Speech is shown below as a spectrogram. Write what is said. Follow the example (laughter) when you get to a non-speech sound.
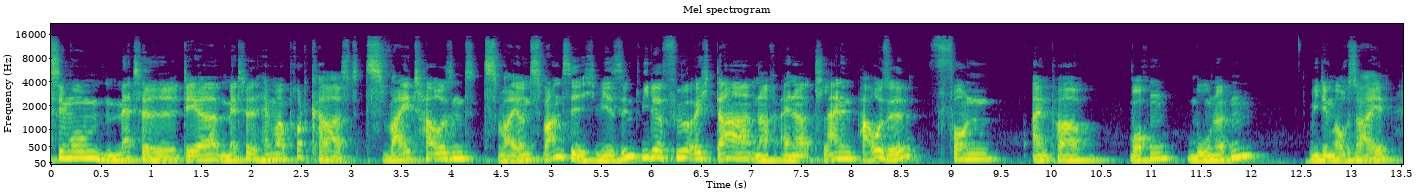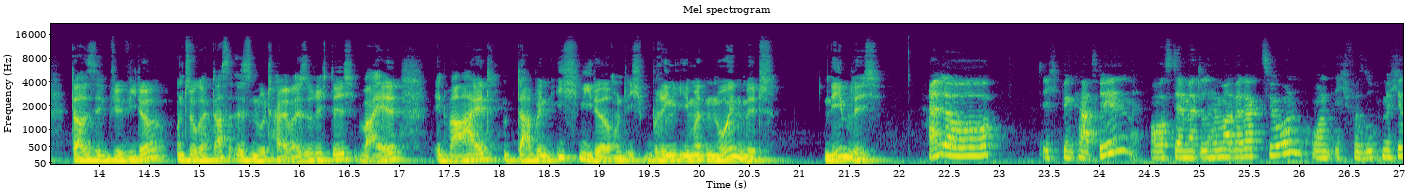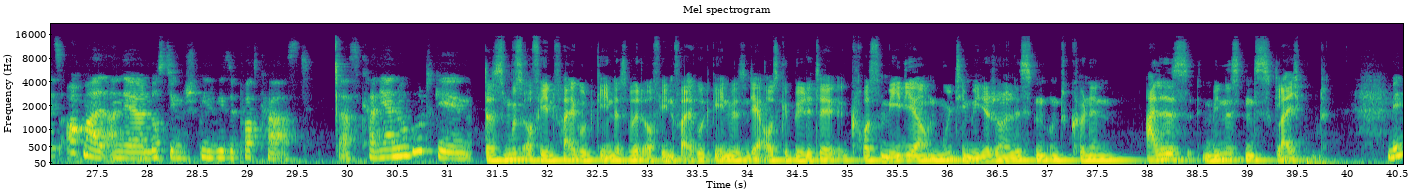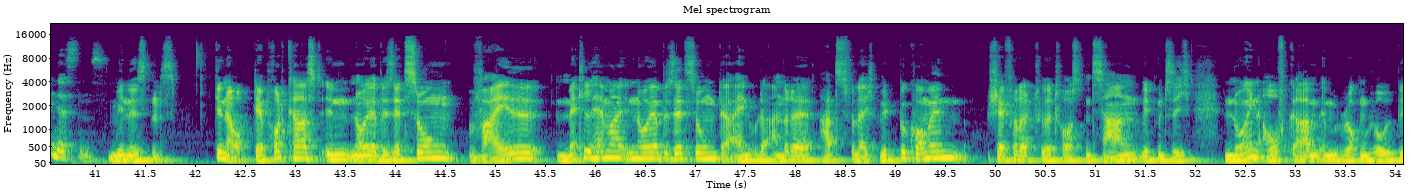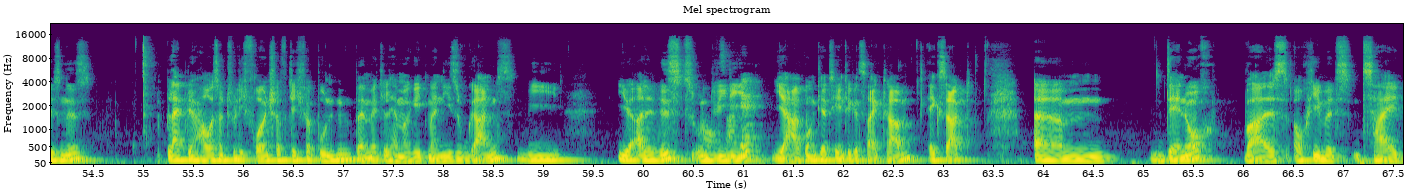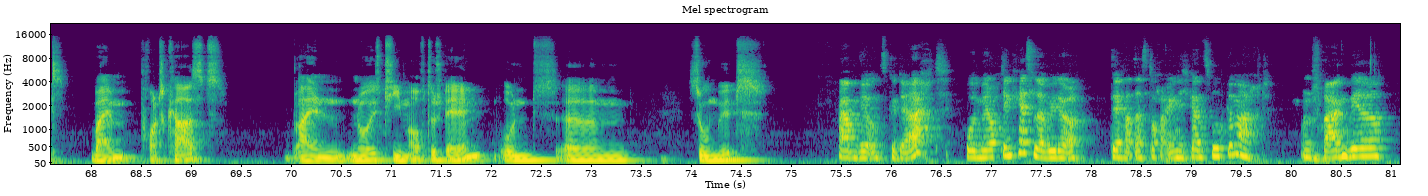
Maximum Metal, der Metal Hammer Podcast 2022. Wir sind wieder für euch da nach einer kleinen Pause von ein paar Wochen, Monaten, wie dem auch sei. Da sind wir wieder und sogar das ist nur teilweise richtig, weil in Wahrheit, da bin ich wieder und ich bringe jemanden neuen mit. Nämlich. Hallo, ich bin Katrin aus der Metal Hammer Redaktion und ich versuche mich jetzt auch mal an der lustigen Spielwiese Podcast. Das kann ja nur gut gehen. Das muss auf jeden Fall gut gehen. Das wird auf jeden Fall gut gehen. Wir sind ja ausgebildete Cross-Media- und Multimedia-Journalisten und können alles mindestens gleich gut. Mindestens. Mindestens. Genau, der Podcast in neuer Besetzung, weil Metal Hammer in neuer Besetzung, der ein oder andere hat es vielleicht mitbekommen. Chefredakteur Thorsten Zahn widmet sich neuen Aufgaben im Rock'n'Roll-Business. Bleibt dem Haus natürlich freundschaftlich verbunden. Bei Metal Hammer geht man nie so ganz, wie ihr alle wisst und wie die Jahre und Jahrzehnte gezeigt haben. Exakt. Ähm, dennoch war es auch hiermit Zeit beim Podcast ein neues Team aufzustellen und ähm, somit haben wir uns gedacht, holen wir doch den Kessler wieder. Der hat das doch eigentlich ganz gut gemacht. Und fragen wir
